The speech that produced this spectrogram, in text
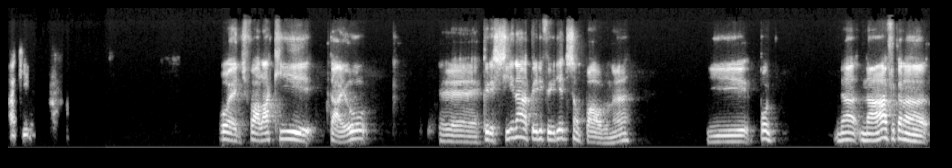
Aqui. Pô, é de falar que, tá, eu é, cresci na periferia de São Paulo, né? E, pô, na, na África, na,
